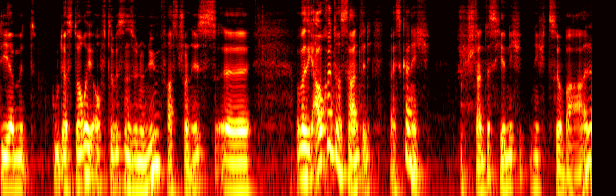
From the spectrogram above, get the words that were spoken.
die ja mit guter Story oft so ein bisschen synonym fast schon ist, äh, und was ich auch interessant finde, ich weiß gar nicht, stand das hier nicht, nicht zur Wahl?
